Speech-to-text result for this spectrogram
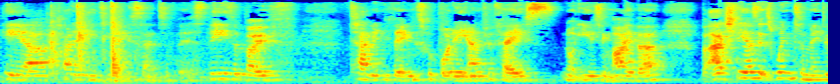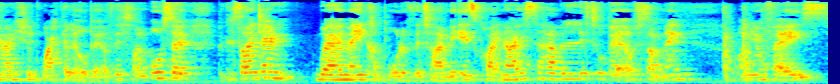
here kind of need to make sense of this these are both tanning things for body and for face, not using either. But actually as it's winter, maybe I should whack a little bit of this on. Also, because I don't wear makeup all of the time, it is quite nice to have a little bit of something on your face.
